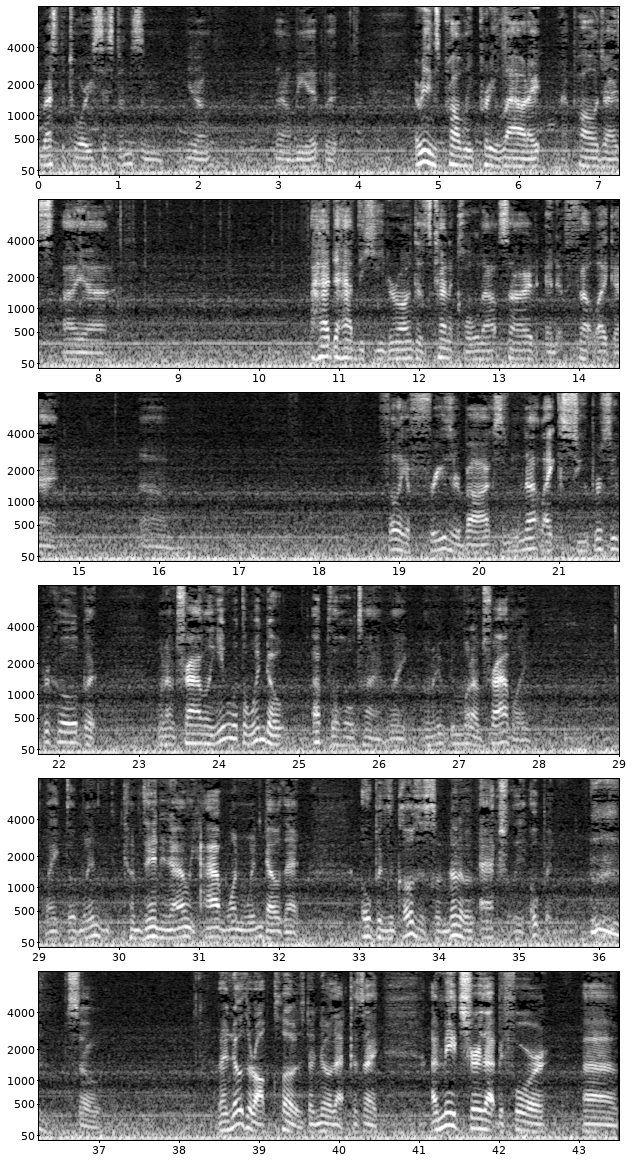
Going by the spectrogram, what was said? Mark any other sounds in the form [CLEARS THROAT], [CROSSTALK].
respiratory systems, and you know that'll be it. But everything's probably pretty loud. I, I apologize. I uh, I had to have the heater on because it's kind of cold outside, and it felt like a um, felt like a freezer box. I mean, not like super super cold, but when I'm traveling, even with the window up the whole time, like when, I, when I'm traveling, like the wind comes in, and I only have one window that opens and closes, so none of them actually open. [CLEARS THROAT] so, I know they're all closed. I know that because I, I made sure that before, uh,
